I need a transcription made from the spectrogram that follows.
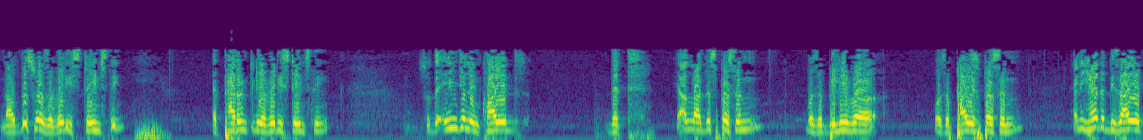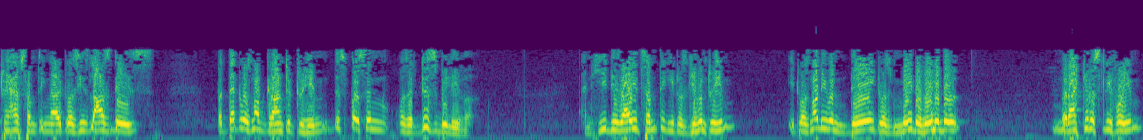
Now this was a very strange thing. Apparently a very strange thing. So the angel inquired that, Ya Allah, this person was a believer, was a pious person, and he had a desire to have something now. It was his last days, but that was not granted to him. This person was a disbeliever. And he desired something, it was given to him. It was not even there, it was made available miraculously for him.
